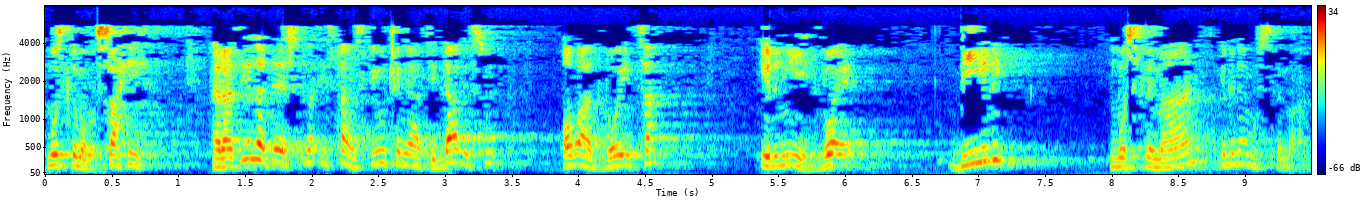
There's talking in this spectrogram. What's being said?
muslimov sahih, razila da islamski učenjaci da li su ova dvojica ili njih dvoje bili muslimani ili nemuslimani.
